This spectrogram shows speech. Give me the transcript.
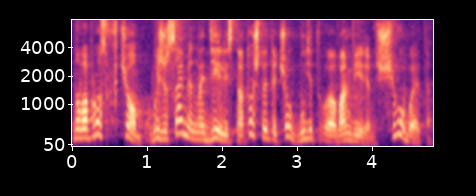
Но вопрос в чем? Вы же сами надеялись на то, что этот человек будет э, вам верен. С чего бы это?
